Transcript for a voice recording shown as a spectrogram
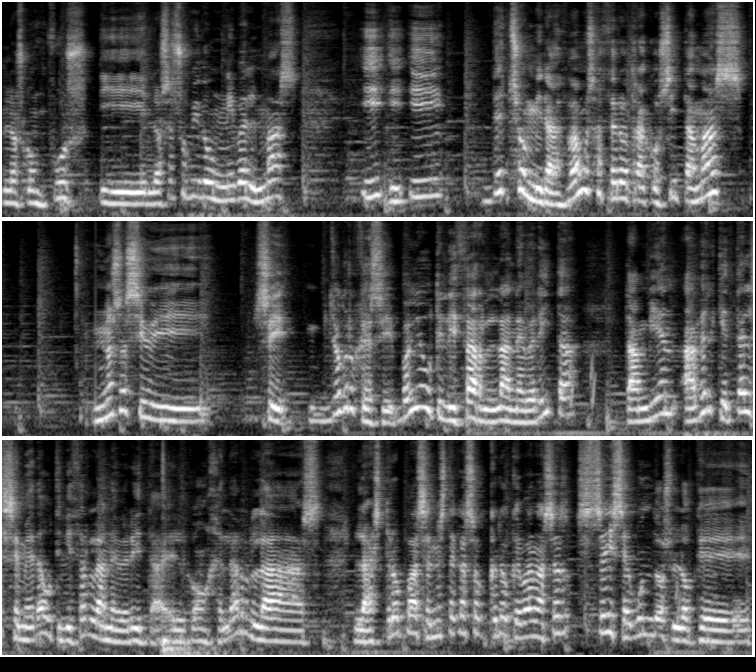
los Confus y los he subido un nivel más. Y, y, y, de hecho, mirad, vamos a hacer otra cosita más. No sé si... Sí, yo creo que sí. Voy a utilizar la neverita también a ver qué tal se me da utilizar la neverita. El congelar las, las tropas, en este caso creo que van a ser 6 segundos lo que,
